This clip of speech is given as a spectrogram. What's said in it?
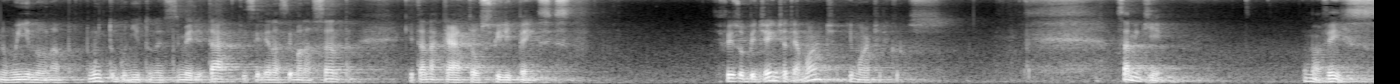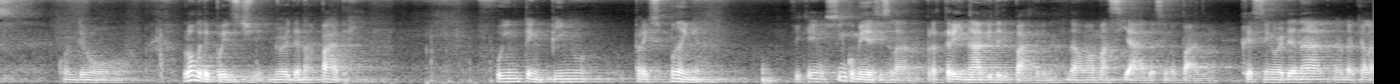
num hino muito bonito né, de se meditar, que se lê na Semana Santa, que está na carta aos Filipenses. Se fez obediente até a morte e morte de cruz. Sabe que uma vez, quando eu, logo depois de me ordenar padre, fui um tempinho para a Espanha Fiquei uns cinco meses lá né, para treinar a vida de padre, né? dar uma maciada assim no padre, recém-ordenado, né? daquela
